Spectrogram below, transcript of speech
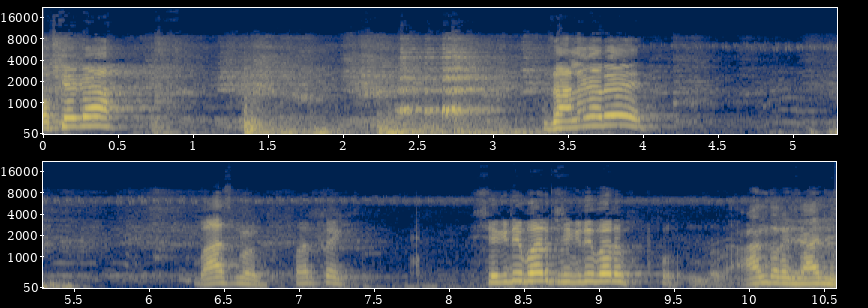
ओके का? झालं का रे? बस मग परफेक्ट शिगडी भर शिगडी भर. अंधाराच्या आधी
